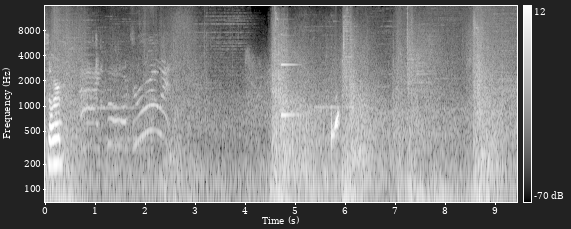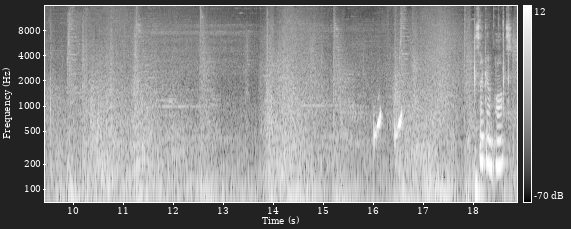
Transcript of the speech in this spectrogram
Absorb. Second pots.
